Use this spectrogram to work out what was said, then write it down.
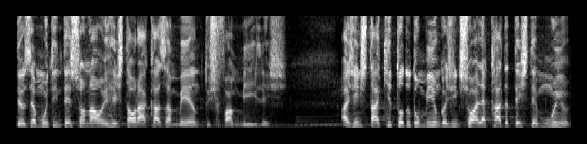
Deus é muito intencional em restaurar casamentos, famílias. A gente está aqui todo domingo, a gente olha cada testemunho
